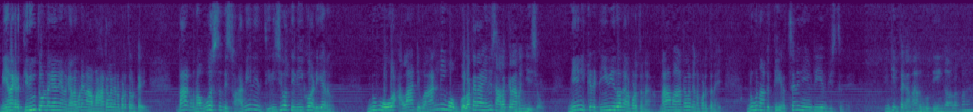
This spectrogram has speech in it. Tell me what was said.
నేను అక్కడ తిరుగుతుండగా నేను కనబడి నా మాటలు వినపడుతుంటాయి. నాకు నవ్వు వస్తుంది. స్వామి నేను తెలిసో తెలియకో అడిగాను. నువ్వు అలాంటి వాణ్ణి ఓ గులకరాయిని సాలగ్రామం చేసావు నేను ఇక్కడ టీవీలో కనపడుతున్నాను. నా మాటలు వినపడుతున్నాయి. నువ్వు నాకు తీర్చనిది ఏమిటి అనిపిస్తుంది? ఇంకింతకన్నా అనుభూతి ఏం కావాలమ్మా?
